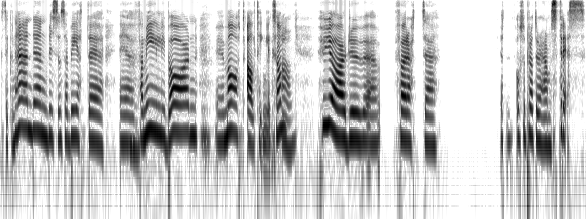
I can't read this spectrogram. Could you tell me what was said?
second handen, biståndsarbete, eh, mm. familj, barn, mm. eh, mat, allting liksom. Ja. Hur gör du eh, för att... Eh, och så pratar du här om stress.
